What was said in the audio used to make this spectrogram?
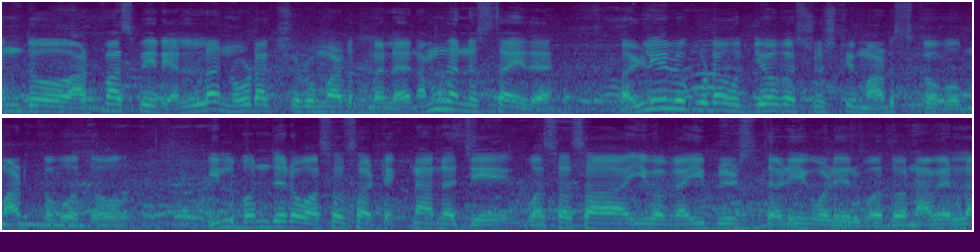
ಒಂದು ಅಟ್ಮಾಸ್ಫಿಯರ್ ಎಲ್ಲ ನೋಡೋಕೆ ಶುರು ಮಾಡಿದ್ಮೇಲೆ ನಮ್ಗೆ ಅನಿಸ್ತಾ ಇದೆ. ಹಳ್ಳಿಲೂ ಕೂಡ ಉದ್ಯೋಗ ಸೃಷ್ಟಿ ಮಾಡಿಸ್ಕೋಬೋ ಮಾಡ್ಕೋಬೋದು. ಇಲ್ಲಿ ಬಂದಿರೋ ಹೊಸ ಹೊಸ ಟೆಕ್ನಾಲಜಿ ಹೊಸ ಹೊಸ ಇವಾಗ ಹೈಬ್ರಿಡ್ಸ್ ತಳಿಗಳು ಇರ್ಬೋದು ನಾವೆಲ್ಲ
